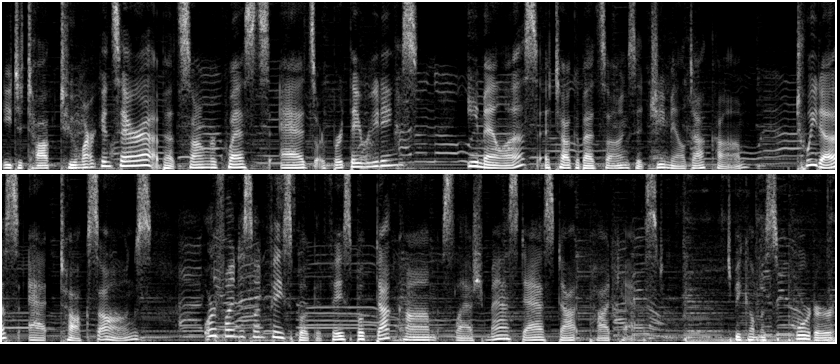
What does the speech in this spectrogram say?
Need to talk to Mark and Sarah about song requests, ads, or birthday readings? Email us at talkaboutsongs at gmail.com, tweet us at talksongs, or find us on Facebook at facebook.com slash mastass.podcast. To become a supporter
